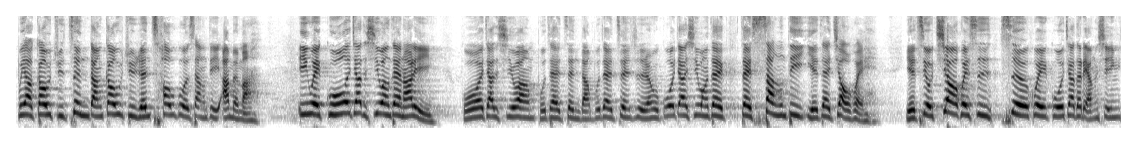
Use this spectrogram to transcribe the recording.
不要高举政党、高举人超过上帝。阿门吗？因为国家的希望在哪里？国家的希望不在政党，不在政治人物，国家希望在在上帝，也在教会。也只有教会是社会国家的良心，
